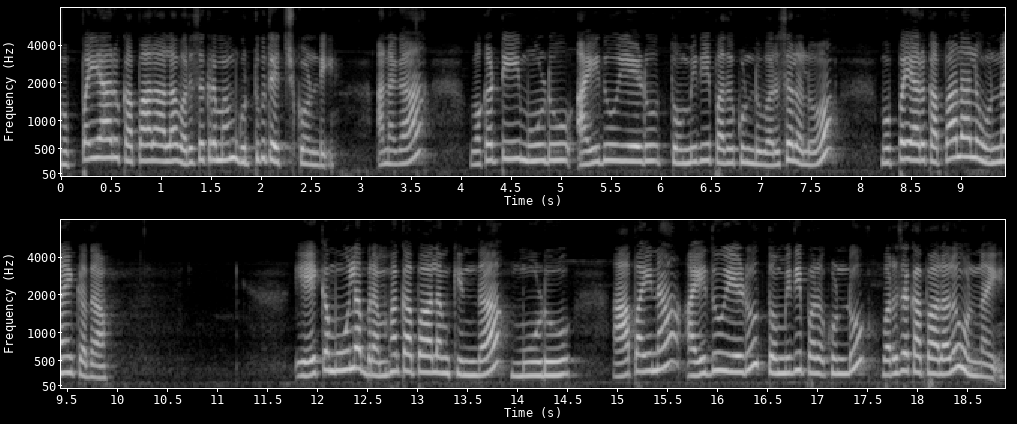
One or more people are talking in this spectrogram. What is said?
ముప్పై ఆరు కపాలాల వరుస క్రమం గుర్తుకు తెచ్చుకోండి. అనగా ఒకటి మూడు ఐదు ఏడు తొమ్మిది పదకొండు వరుసలలో ముప్పై ఆరు కపాలాలు ఉన్నాయి కదా. ఏకమూల బ్రహ్మ కపాలం కింద మూడు ఆ పైన ఐదు ఏడు తొమ్మిది పదకొండు వరుస కపాలాలు ఉన్నాయి.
